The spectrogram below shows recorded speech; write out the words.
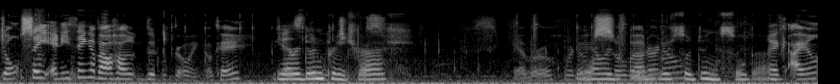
don't say anything about how good we're going, okay? yeah, we're doing pretty trash. Yeah, bro, we're Yeah, doing we're, so bad doing- right we're now. so doing so bad. Like I,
